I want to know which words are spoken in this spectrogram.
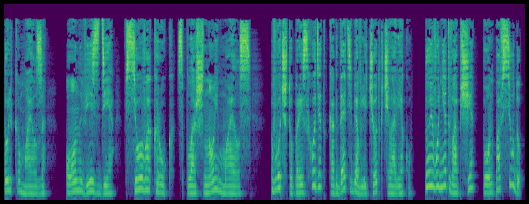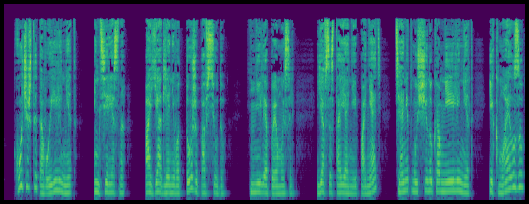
только Майлза. Он везде, все вокруг, сплошной Майлз. Вот что происходит, когда тебя влечет к человеку. То его нет вообще, то он повсюду. Хочешь ты того или нет. Интересно, а я для него тоже повсюду? Нелепая мысль. Я в состоянии понять, тянет мужчину ко мне или нет, и к Майлзу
